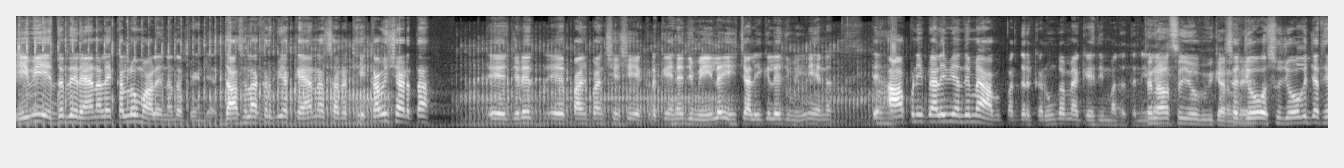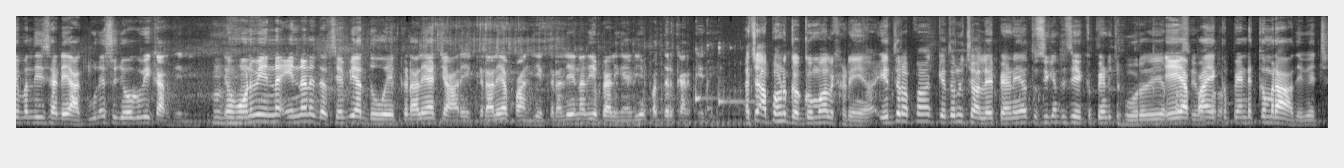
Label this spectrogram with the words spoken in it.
ਇਹ ਵੀ ਇੱਧਰ ਦੇ ਰਹਿਣ ਵਾਲੇ ਕੱਲੋ ਮਾਲ ਇਹਨਾਂ ਦਾ ਪਿੰਡ ਹੈ। 10 ਲੱਖ ਰੁਪਇਆ ਕਹਿਣ ਨਾਲ ਸਾਡਾ ਠੇਕਾ ਵੀ ਛੱਡਤਾ। ਇਹ ਜਿਹੜੇ 5 5 6 6 ਏਕੜ ਕਿਸੇ ਨੇ ਜ਼ਮੀਨ ਲਈ 40 ਕਿੱਲੇ ਜ਼ਮੀਨ ਹੈ ਨਾ। ਤੇ ਆਪਣੀ ਪਹਿਲੀ ਵੀ ਆਂਦੇ ਮੈਂ ਆਪ ਪੱਧਰ ਕਰੂੰਗਾ ਮੈਂ ਕਿਸੇ ਦੀ ਮਦਦ ਨਹੀਂ ਤੇ ਨਾਲ ਸਹਿਯੋਗ ਵੀ ਕਰਨ ਦੇ ਸਹਿਯੋਗ ਸਹਿਯੋਗ ਜਥੇਬੰਦੀ ਸਾਡੇ ਆਗੂ ਨੇ ਸਹਿਯੋਗ ਵੀ ਕਰਦੇ ਨੇ। ਤੇ ਹੁਣ ਵੀ ਇਹਨਾਂ ਇਹਨਾਂ ਨੇ ਦੱਸਿਆ ਵੀ ਆ 2 ਏਕੜ ਵਾਲੇ ਆ 4 ਏਕੜ ਵਾਲੇ ਆ 5 ਏਕੜ ਵਾਲੇ ਇਹਨਾਂ ਦੀਆਂ ਪੈਲੀਆਂ ਜਿਹੜੀਆਂ ਪੱਧਰ ਕਰਕੇ ਦੇ। ਅੱਛਾ ਆਪਾਂ ਹੁਣ ਗੱਗੋਮਾਲ ਖੜੇ ਆ। ਇੱਧਰ ਆਪਾਂ ਕਿਤੇ ਨੂੰ ਚਾਲੇ ਪੈਣੇ ਆ ਤੁਸੀਂ ਕਹਿੰਦੇ ਸੀ ਇੱਕ ਪਿੰਡ 'ਚ ਹੋਰ ਇਹ ਇਹ ਆਪਾਂ ਇੱਕ ਪਿੰਡ ਘਮਰਾ ਦੇ ਵਿੱਚ।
